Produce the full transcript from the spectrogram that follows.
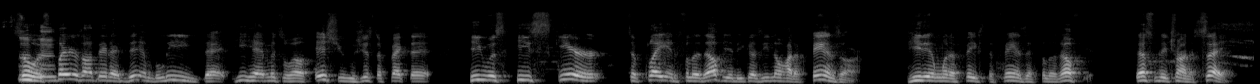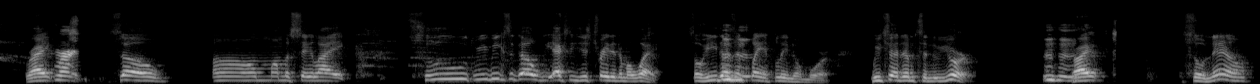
So mm-hmm. it's players out there that didn't believe that he had mental health issues, just the fact that he was he's scared to play in Philadelphia because he know how the fans are. He didn't want to face the fans in Philadelphia. That's what they're trying to say, right? Right. So, um, I'm gonna say like two, three weeks ago, we actually just traded him away, so he doesn't mm-hmm. play in Philly no more. We traded him to New York, mm-hmm. right? So now,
